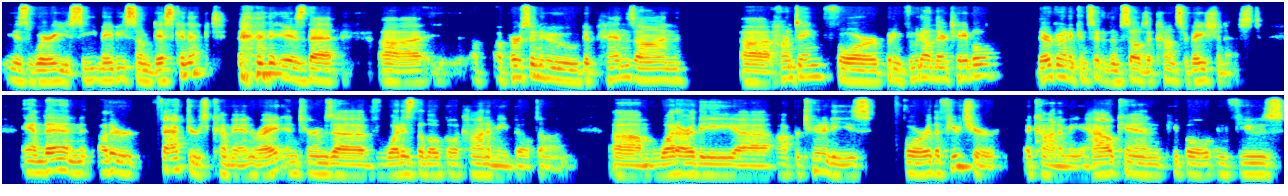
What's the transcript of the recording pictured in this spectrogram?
is where you see maybe some disconnect is that uh, a, a, person who depends on uh, hunting for putting food on their table, they're going to consider themselves a conservationist. And then other factors come in, right, in terms of what is the local economy built on? Um, what are the uh, opportunities for the future economy? How can people infuse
